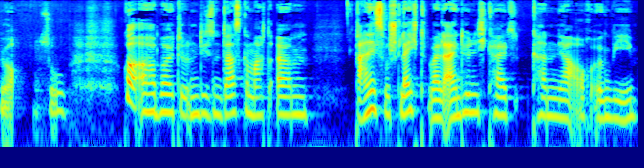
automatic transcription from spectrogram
ja so gearbeitet und dies und das gemacht. Ähm, gar nicht so schlecht, weil Eintönigkeit kann ja auch irgendwie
